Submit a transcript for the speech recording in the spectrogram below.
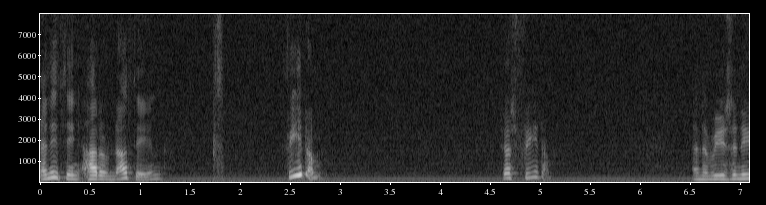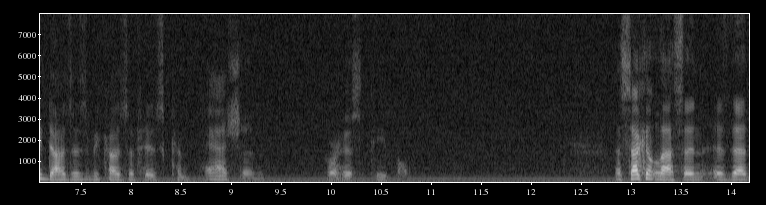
anything out of nothing. Feed them. Just feed them. And the reason he does is because of his compassion for his people. The second lesson is that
